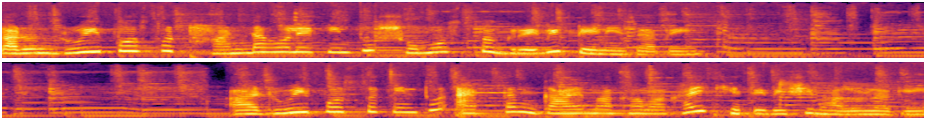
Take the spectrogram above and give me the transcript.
কারণ রুই পোস্ত ঠান্ডা হলে কিন্তু সমস্ত গ্রেভি টেনে যাবে। আর রুই পোস্ত কিন্তু একদম গায়ে মাখা মাখাই খেতে বেশি ভালো লাগে।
